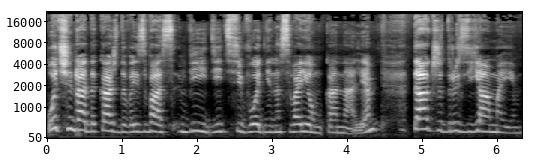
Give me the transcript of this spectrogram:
Очень рада каждого из вас видеть сегодня на своем канале. Также, друзья мои,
